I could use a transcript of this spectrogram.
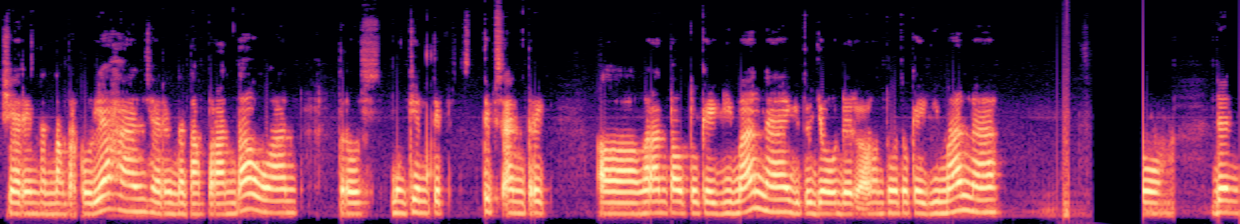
sharing tentang perkuliahan, sharing tentang perantauan, terus mungkin tips tips and trick uh, ngerantau tuh kayak gimana gitu, jauh dari orang tua tuh kayak gimana. Dan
